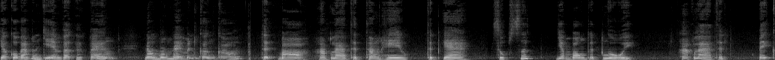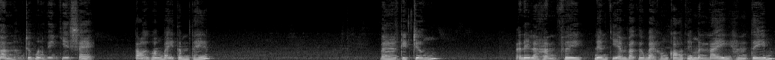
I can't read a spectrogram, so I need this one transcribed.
Chào cô bác anh chị em và các bạn. Nấu món này mình cần có thịt bò hoặc là thịt thăn heo, thịt gà, xúc xích, dăm bông thịt nguội hoặc là thịt bacon. Hôm trước mình Quyên chia sẻ tỏi khoảng 7 tấm thép ba cái trứng. Ở đây là hành phi. Nên chị em và các bạn không có thì mình lấy hành tím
